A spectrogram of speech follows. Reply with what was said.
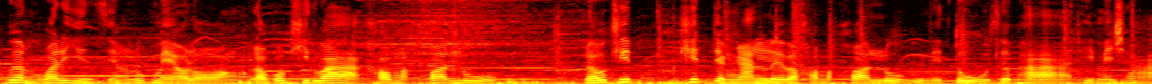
เพื่อนบอกว่าได้ยินเสียงลูกแมวร้อง เราก็คิดว่าเขามาคลอดลูกแล้วคิดคิดอย่างนั้นเลยว่าเขามาคลอดลูกอยู่ในตู้เสื้อผ้าที่ไม่ใช้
